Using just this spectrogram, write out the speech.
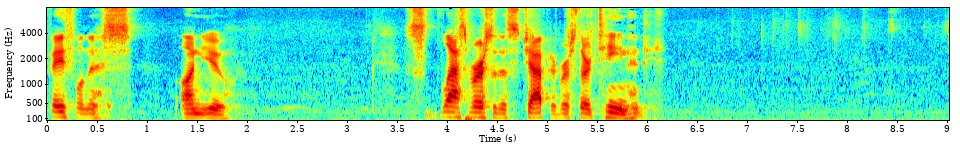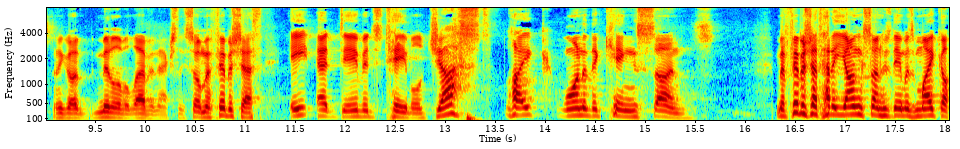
faithfulness on you. Last verse of this chapter, verse 13. Let me go middle of 11, actually. So Mephibosheth ate at David's table just like one of the king's sons. Mephibosheth had a young son whose name was Micah.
